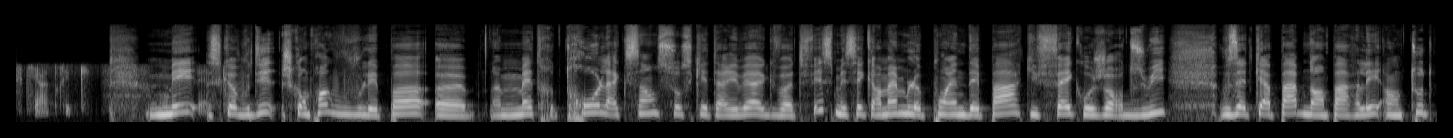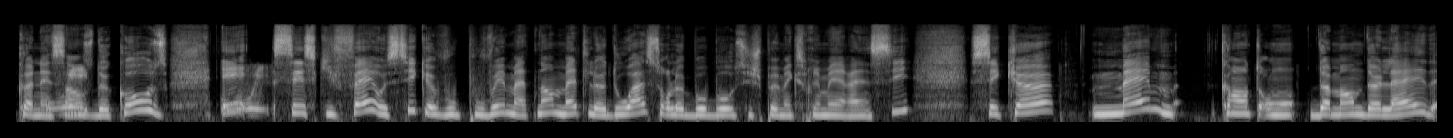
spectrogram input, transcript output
psychiatrique. Mais ce que vous dites, je comprends que vous voulez pas euh, mettre trop l'accent sur ce qui est arrivé avec votre fils, mais c'est quand même le point de départ qui fait qu'aujourd'hui, vous êtes capable d'en parler en toute connaissance de cause. Et c'est ce qui fait aussi que vous pouvez maintenant mettre le doigt sur le bobo, si je peux m'exprimer ainsi. C'est que même quand on demande de l'aide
